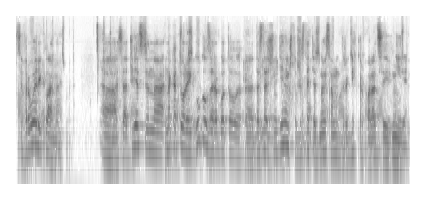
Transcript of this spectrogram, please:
цифровой рекламе. А, соответственно, на которой Google заработал э, достаточно денег, чтобы стать одной из самых дорогих корпораций в мире.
